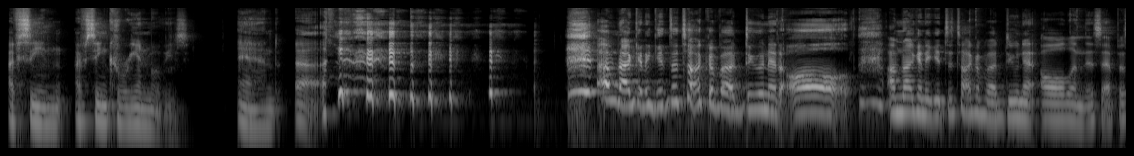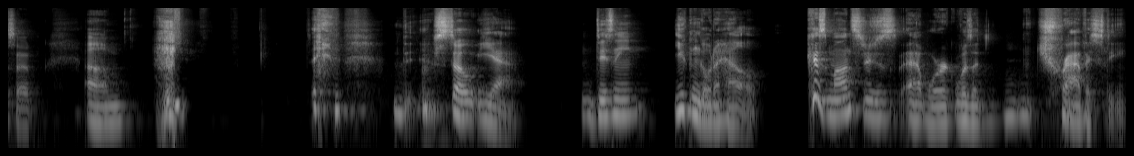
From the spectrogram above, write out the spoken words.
I've seen I've seen Korean movies. And uh I'm not gonna get to talk about Dune at all. I'm not gonna get to talk about Dune at all in this episode. Um so yeah, Disney, you can go to hell because Monsters at Work was a travesty,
